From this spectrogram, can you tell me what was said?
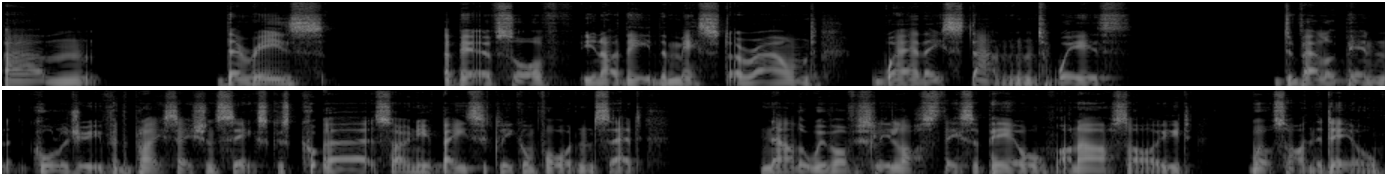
um, there is a bit of sort of, you know, the, the mist around where they stand with developing Call of Duty for the PlayStation 6 because uh, Sony have basically come forward and said, now that we've obviously lost this appeal on our side, we'll sign the deal.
